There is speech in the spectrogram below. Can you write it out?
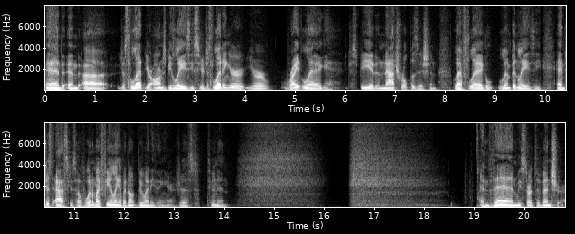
And, and uh, just let your arms be lazy. So you're just letting your, your right leg just be in a natural position, left leg limp and lazy, and just ask yourself, what am I feeling if I don't do anything here? Just tune in. And then we start to venture.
